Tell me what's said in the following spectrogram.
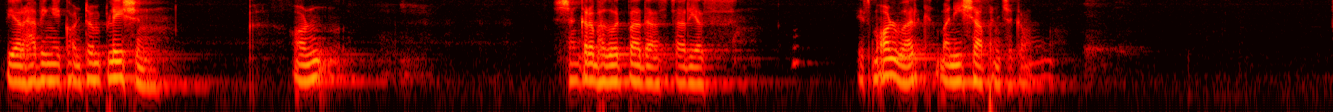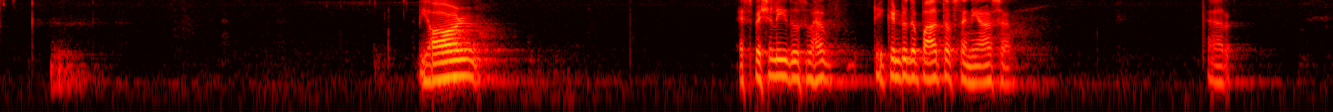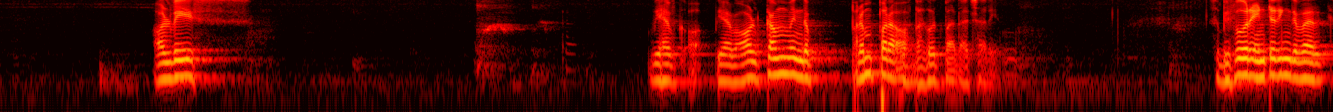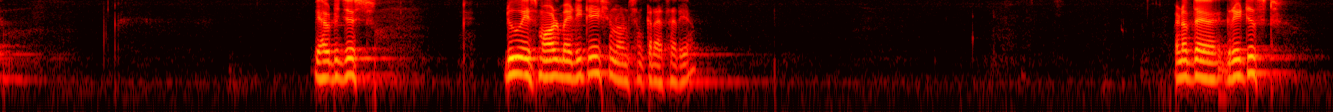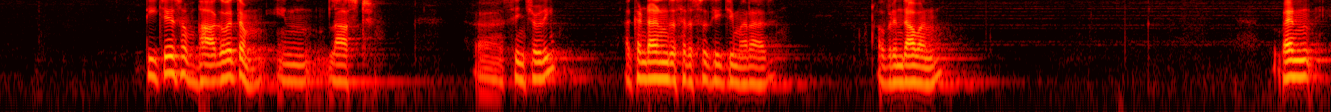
we are having a contemplation on Shankara Bhagavad Acharya's a small work, Manisha Panchakam. We all, especially those who have taken to the path of sannyasa, are always we have we have all come in the parampara of Bhagavad Acharya. So before entering the work, we have to just do a small meditation on Shankaracharya. One of the greatest teachers of Bhagavatam in last uh, century, Akhandananda Saraswati Ji Maharaj of Vrindavan, when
